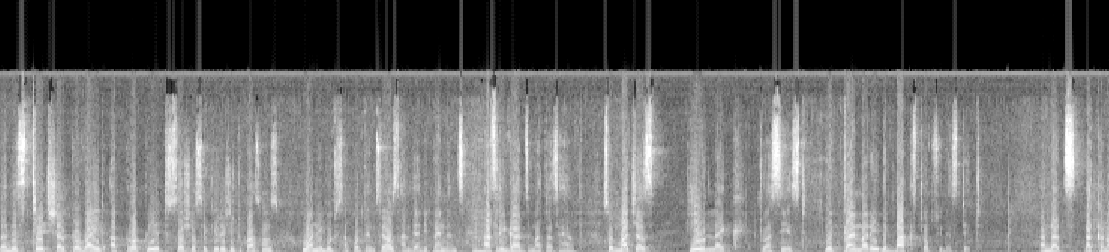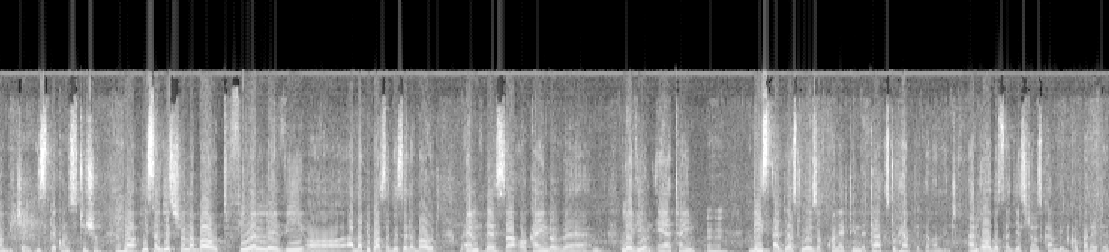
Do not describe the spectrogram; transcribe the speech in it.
that the state shall provide appropriate social security to persons who are unable to support themselves and their dependents mm-hmm. as regards matters health. So much as he would like to assist, the primary, the buck stops with the state and that's that cannot be changed. It's the constitution. Mm-hmm. Now, his suggestion about fuel levy, or other people have suggested about M-Pesa or kind of um, levy on airtime. Mm-hmm. These are just ways of collecting the tax to help the government, and all those suggestions can be incorporated.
